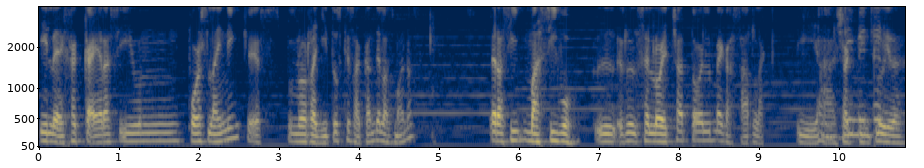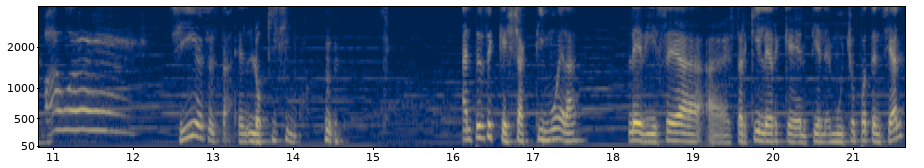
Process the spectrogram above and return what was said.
Y le deja caer así un Force Lightning, que es los rayitos que sacan de las manos. Pero así masivo se lo echa todo el Mega Sarlacc y a Shakti incluida. Sí, eso está loquísimo. Antes de que Shakti muera, le dice a, Starkiller que él tiene mucho potencial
